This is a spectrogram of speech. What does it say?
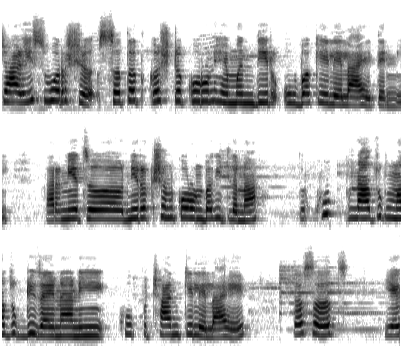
चाळीस वर्ष सतत कष्ट करून हे मंदिर उभं केलेलं आहे त्यांनी. कारण याचं निरीक्षण करून बघितलं ना तर खूप नाजूक नाजूक डिझाईन आणि खूप छान केलेलं आहे. तसंच हे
